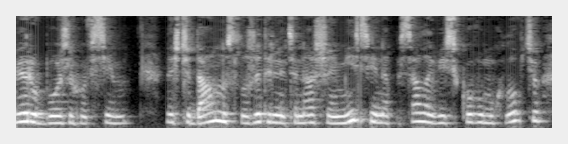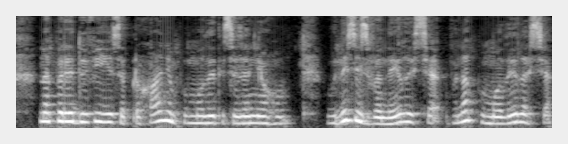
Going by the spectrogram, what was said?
Миру Божого всім! Нещодавно служительниця нашої місії написала військовому хлопцю на передовій за проханням помолитися за нього. Вони зізвонилися, вона помолилася,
